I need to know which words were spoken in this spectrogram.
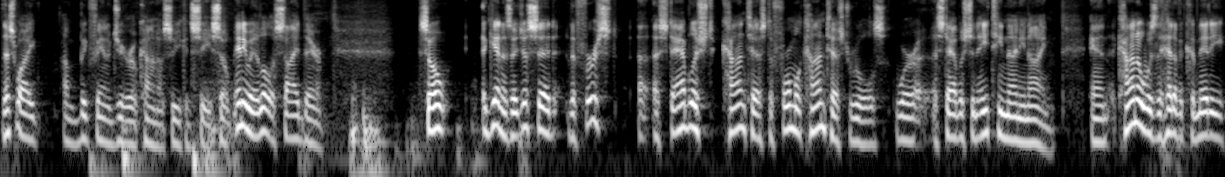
that's why I'm a big fan of Jigoro Kano, so you can see. So anyway, a little aside there. So again, as I just said, the first uh, established contest, the formal contest rules were established in 1899, and Kano was the head of a committee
